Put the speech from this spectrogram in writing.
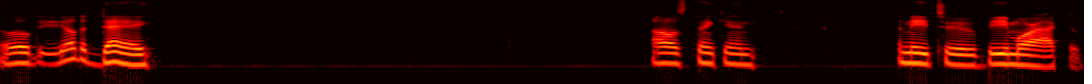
Oh, the other day, I was thinking I need to be more active.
